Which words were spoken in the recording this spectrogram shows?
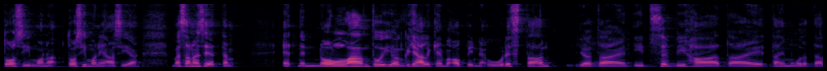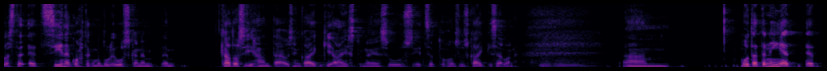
tosi, mona, tosi moni asia. Mä sanoisin, että että ne nollaantui, jonka jälkeen mä opin ne uudestaan, jotain itsevihaa tai, tai muuta tällaista. Et siinä kohtaa, kun mä tulin uskon, ne, ne katosi ihan täysin. Kaikki ahistuneisuus, itsetuhoisuus, kaikki sellainen. Mm-hmm. Um, mutta että niin, että et,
